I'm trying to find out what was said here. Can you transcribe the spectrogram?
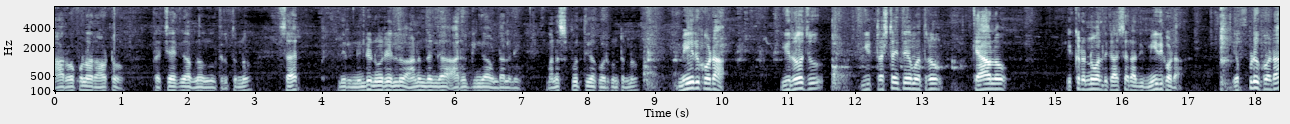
ఆ రూపంలో రావటం ప్రత్యేకంగా అభినందనలు తెలుపుతున్నాం సార్ మీరు నిండు నూరేళ్ళు ఆనందంగా ఆరోగ్యంగా ఉండాలని మనస్ఫూర్తిగా కోరుకుంటున్నాం. మీరు కూడా ఈరోజు ఈ ట్రస్ట్ అయితే మాత్రం కేవలం ఇక్కడ ఉన్న వాళ్ళది కాదు సార్ అది మీది కూడా. ఎప్పుడు కూడా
